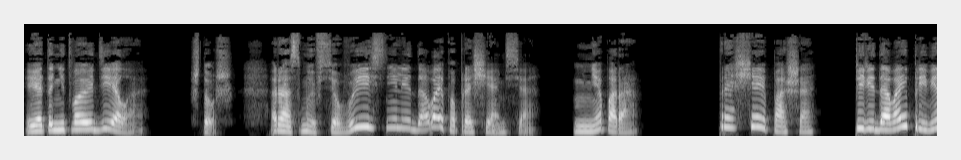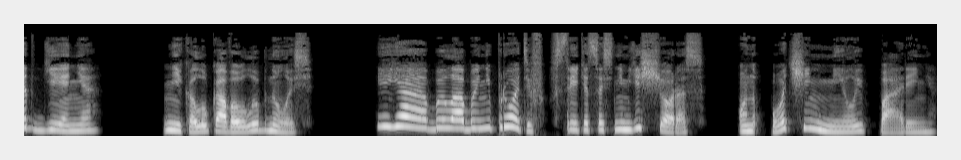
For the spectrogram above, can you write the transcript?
И это не твое дело. Что ж, раз мы все выяснили, давай попрощаемся. Мне пора. Прощай, Паша. Передавай привет Гене. Ника лукаво улыбнулась. И я была бы не против встретиться с ним еще раз. Он очень милый парень.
